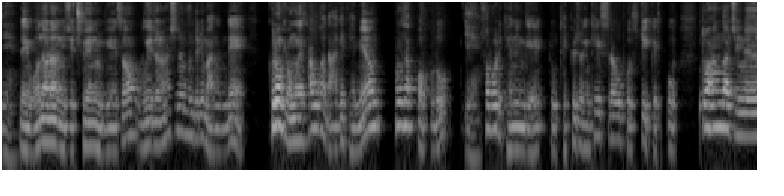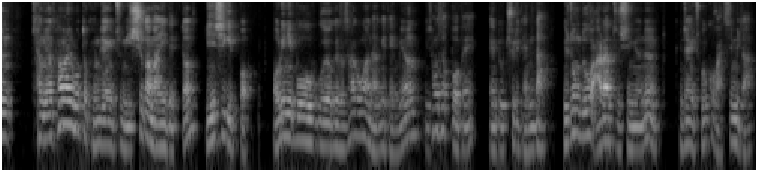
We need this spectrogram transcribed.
예. 네, 원활한 이제 주행을 위해서 우회전을 하시는 분들이 많은데 그런 경우에 사고가 나게 되면 형사법으로 예. 처벌이 되는 게 또 대표적인 케이스라고 볼 수도 있겠고 또 한 가지는 작년 3월부터 굉장히 좀 이슈가 많이 됐던 민식이법 어린이 보호구역에서 사고가 나게 되면 형사법에 노출이 된다. 이 정도 알아두시면은 굉장히 좋을 것 같습니다.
